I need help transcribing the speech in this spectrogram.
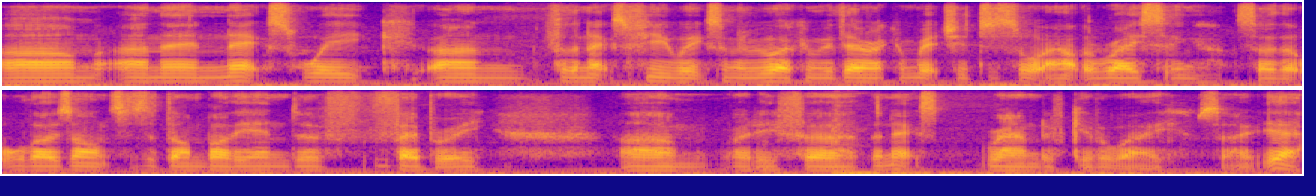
Um, and then next week, and for the next few weeks, I'm going to be working with Eric and Richard to sort out the racing so that all those answers are done by the end of February, um, ready for the next round of giveaway. So, yeah,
